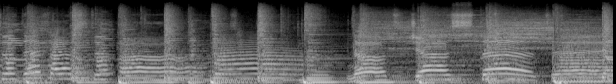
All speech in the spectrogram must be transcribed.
Until death has to part. Not just a day,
